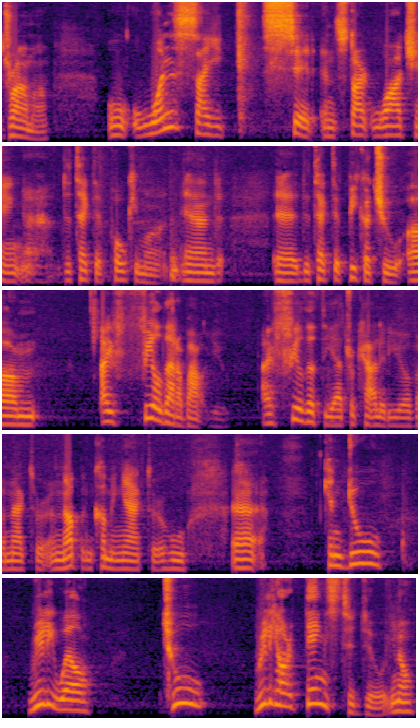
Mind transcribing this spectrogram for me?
drama, w- once I sit and start watching uh, Detective Pokemon and uh, Detective Pikachu, um, I feel that about you. I feel the theatricality of an actor, an up and coming actor who uh, can do really well two really hard things to do, you know,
